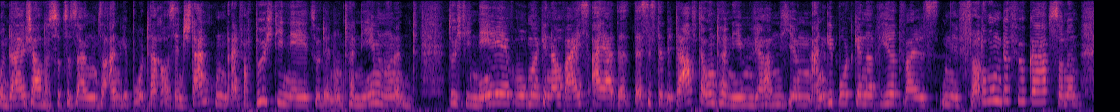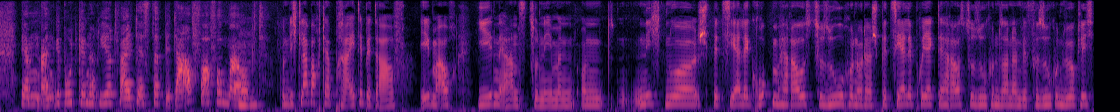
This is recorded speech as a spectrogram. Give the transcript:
und da ist auch sozusagen unser Angebot daraus entstanden, einfach durch die Nähe zu den Unternehmen und durch die Nähe, wo man genau weiß, ah ja, das, das ist der Bedarf der Unternehmen. Wir haben nicht irgendein Angebot generiert, weil es eine Förderung dafür gab, sondern wir haben ein Angebot generiert, weil das der Bedarf war vom Markt. Mhm. Und ich glaube auch der breite Bedarf, eben auch jeden ernst zu nehmen und nicht nur spezielle Gruppen herauszusuchen oder spezielle Projekte herauszusuchen, sondern wir versuchen wirklich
